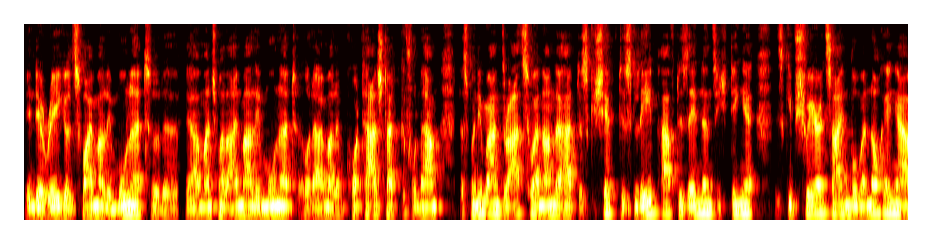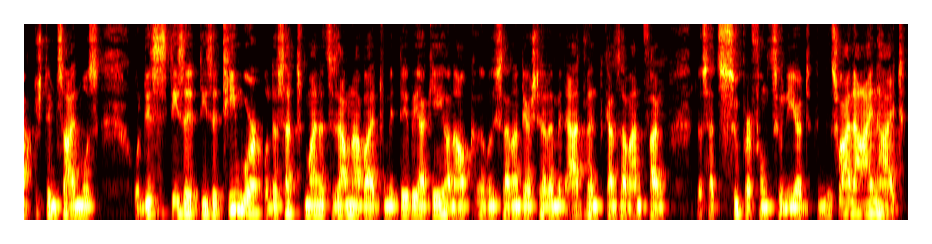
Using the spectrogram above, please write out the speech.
in der Regel zweimal im Monat oder ja manchmal einmal im Monat oder einmal im Quartal stattgefunden haben, dass man immer einen Draht zueinander hat. Das Geschäft ist lebhaft, es ändern sich Dinge. Es gibt schwere Zeiten, wo man noch enger abgestimmt sein muss. Und das ist diese, diese Teamwork und das hat meine Zusammenarbeit mit DBAG und auch, äh, muss ich sagen, an der Stelle mit Advent ganz am Anfang, das hat super funktioniert. Es war eine Einheit.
